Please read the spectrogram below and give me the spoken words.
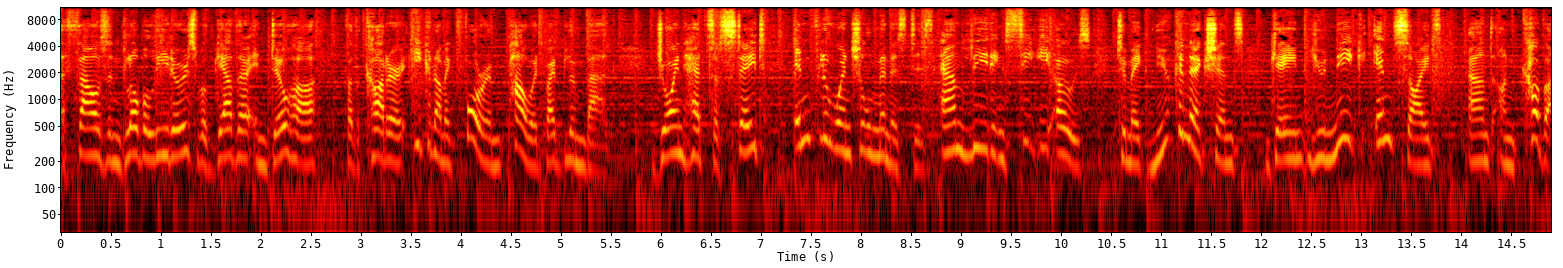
a thousand global leaders will gather in Doha for the Qatar Economic Forum powered by Bloomberg. Join heads of state, influential ministers, and leading CEOs to make new connections, gain unique insights, and uncover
